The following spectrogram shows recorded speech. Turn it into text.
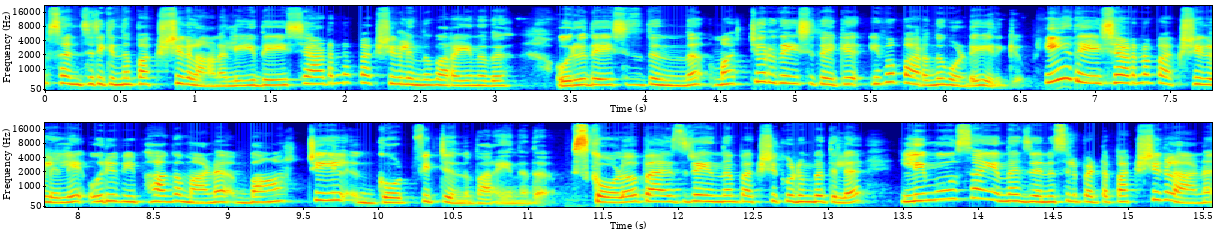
ദൂരം സഞ്ചരിക്കുന്ന പക്ഷികളാണല്ലോ ഈ ദേശാടന പക്ഷികൾ എന്ന് പറയുന്നത്? ഒരു ദേശത്ത് നിന്ന് മറ്റൊരു ദേശത്തേക്ക് ഇവ പറന്നുകൊണ്ടേയിരിക്കും. ഈ ദേശാടന പക്ഷികളിലെ ഒരു വിഭാഗമാണ് ബാർട്ടീൽ ഗോഡ്ഫിറ്റ് എന്ന് പറയുന്നത്. സ്കോളോപാസ്ഡ എന്ന പക്ഷി കുടുംബത്തിൽ ലിമൂസ എന്ന ജനസിൽപ്പെട്ട പക്ഷികളാണ്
